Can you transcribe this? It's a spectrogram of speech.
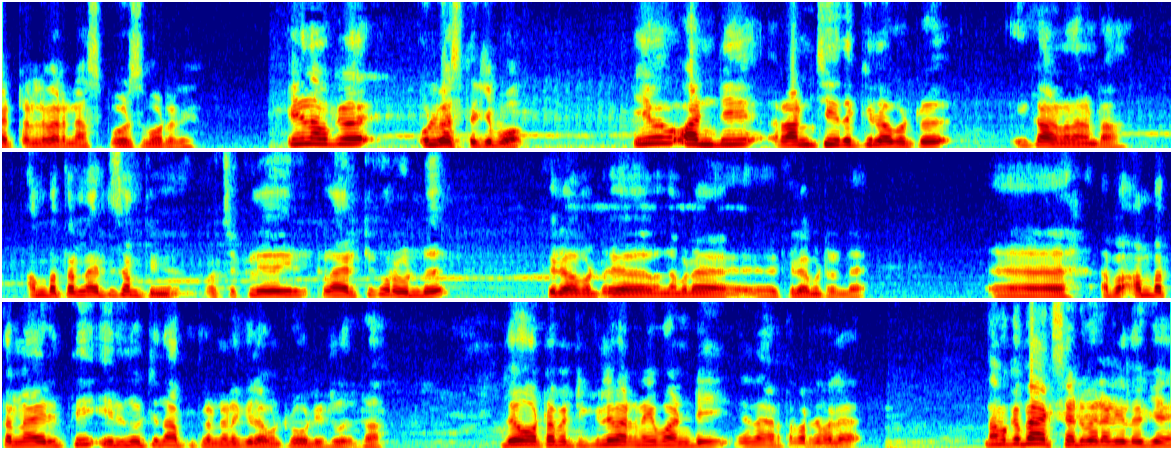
ഐട്ടണിൽ വരുന്ന സ്പോർട്സ് മോഡൽ ഇനി നമുക്ക് ഉൾവശത്തേക്ക് പോവാം. ഈ വണ്ടി റൺ ചെയ്ത കിലോമീറ്റർ ഈ കാണുന്നതാണ് കേട്ടോ അമ്പത്തെണ്ണായിരത്തി സംതിങ് കുറച്ച് ക്ലിയർ ക്ലാരിറ്റി കുറവുണ്ട്. കിലോമീറ്റർ നമ്മുടെ കിലോമീറ്ററിന്റെ. അപ്പോൾ അമ്പത്തെണ്ണായിരത്തി ഇരുന്നൂറ്റി നാൽപ്പത്തിരണ്ടാണ് കിലോമീറ്റർ ഓടിയിട്ടുള്ളത് കേട്ടോ. ഇത് ഓട്ടോമാറ്റിക്കലി വരണ ഈ വണ്ടി ഞാൻ നേരത്തെ പറഞ്ഞ പോലെ നമുക്ക് ബാക്ക് സൈഡ് വരികയാണെങ്കിൽ നോക്കിയേ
